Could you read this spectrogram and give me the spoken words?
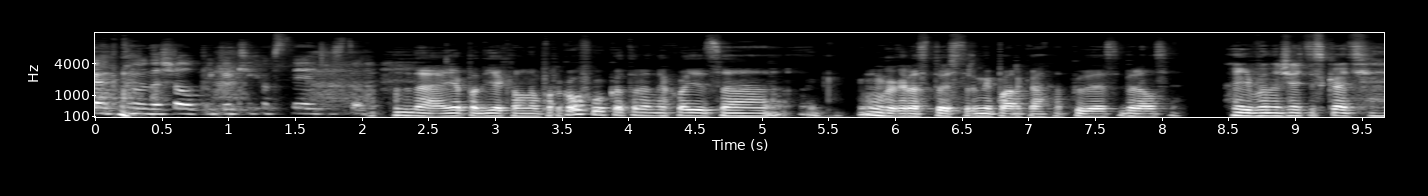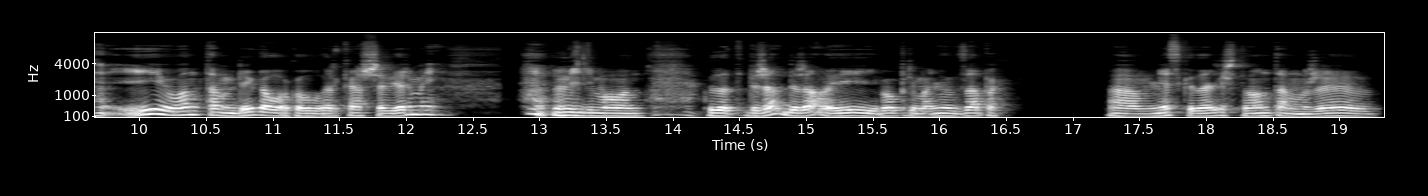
как ты его нашел, при каких обстоятельствах. Да, я подъехал на парковку, которая находится, ну, как раз с той стороны парка, откуда я собирался. Его начать искать. И он там бегал около ларька с шавермой. Видимо, он куда-то бежал, бежал, и его приманил запах. А мне сказали, что он там уже,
